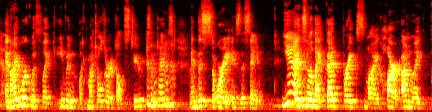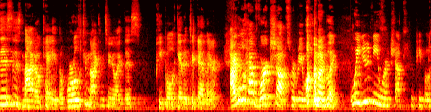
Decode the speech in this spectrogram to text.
no. And I work with like even like much older adults too Mhm, sometimes, mhm. and this story is the same. Yeah. And so like that breaks my heart. I'm like, this is not okay. The world cannot continue like this. People get it together. I will have workshops for people, and I'm like, We do need workshops for people.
